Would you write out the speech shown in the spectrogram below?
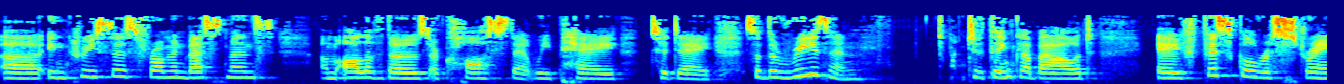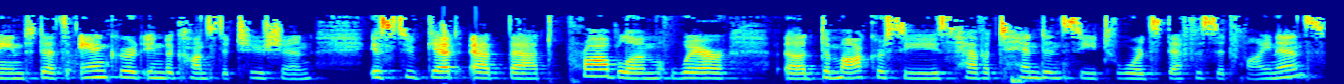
uh, increases from investments. Um, all of those are costs that we pay today. So the reason to think about a fiscal restraint that's anchored in the Constitution is to get at that problem where uh, democracies have a tendency towards deficit finance,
